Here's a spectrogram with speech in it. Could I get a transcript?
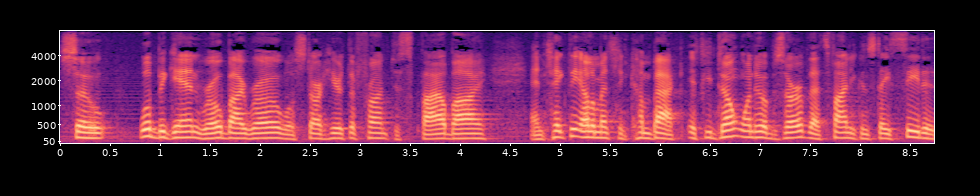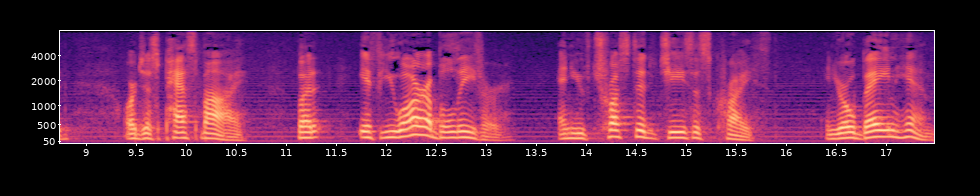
So we'll begin row by row. We'll start here at the front, just file by, and take the elements and come back. If you don't want to observe, that's fine. You can stay seated or just pass by. But if you are a believer and you've trusted Jesus Christ and you're obeying Him,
